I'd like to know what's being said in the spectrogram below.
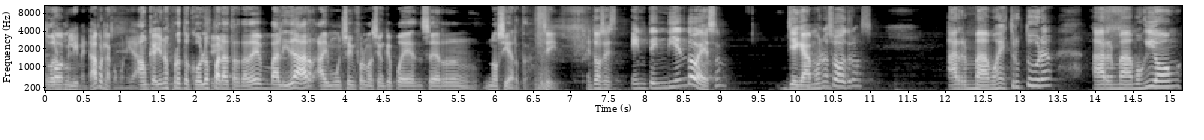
todo el- alimentada por la comunidad. aunque hay unos protocolos Sí. para tratar de validar, hay mucha información que puede ser no cierta. Sí. Entonces, entendiendo eso, llegamos nosotros, armamos estructura, armamos guion,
